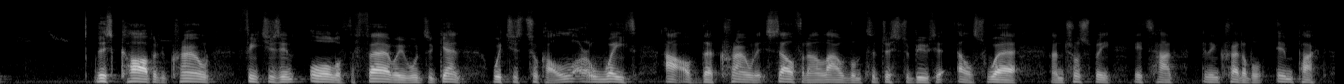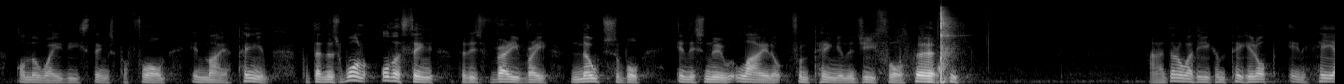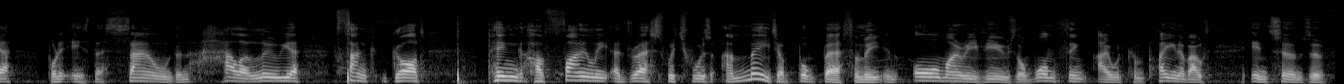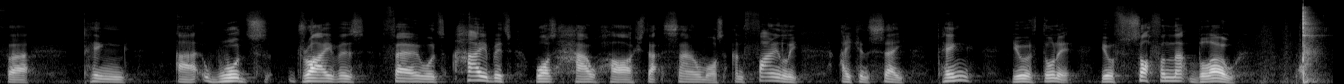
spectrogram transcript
this carbon crown features in all of the fairway woods again, which has took a lot of weight out of the crown itself and allowed them to distribute it elsewhere and trust me, it's had an incredible impact on the way these things perform, in my opinion. But then there's one other thing that is very, very noticeable in this new lineup from Ping in the G430. And I don't know whether you can pick it up in here, but it is the sound and hallelujah, thank God. Ping have finally addressed, which was a major bugbear for me in all my reviews. The one thing I would complain about in terms of uh, Ping uh, Woods drivers, Fairwoods hybrids was how harsh that sound was. And finally, I can say, Ping, you have done it. You have softened that blow.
